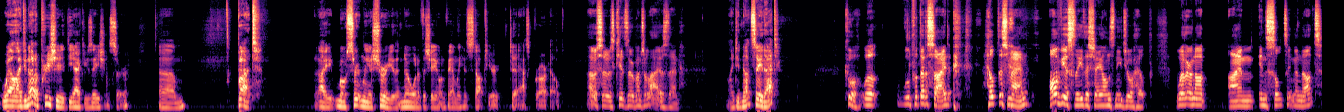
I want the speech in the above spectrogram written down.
Well, I do not appreciate the accusation, sir. Um, but I most certainly assure you that no one of the Sheon family has stopped here to ask for our help. Oh, so his kids are a bunch of liars then. I did not say that. Cool. Well, we'll put that aside. help this man. Obviously, the Sheons need your help. Whether or not I'm insulting or not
